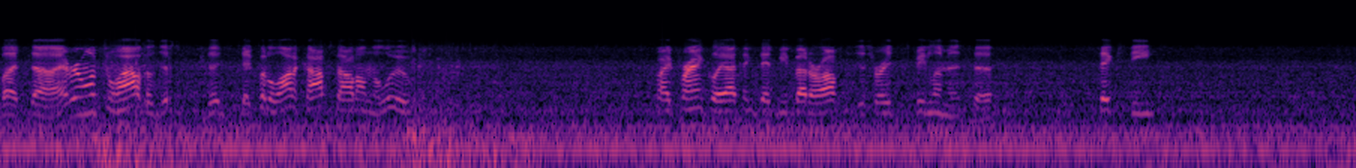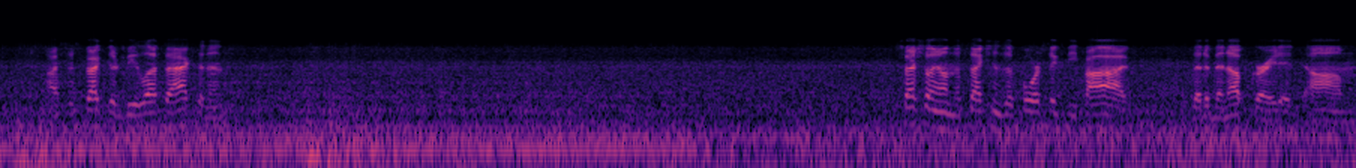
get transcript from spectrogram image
But uh, every once in a while, they'll just they, they put a lot of cops out on the loop. Quite frankly, I think they'd be better off to just raise the speed limit to 60 I suspect there'd be less accidents. Especially on the sections of 465 that have been upgraded. Um,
